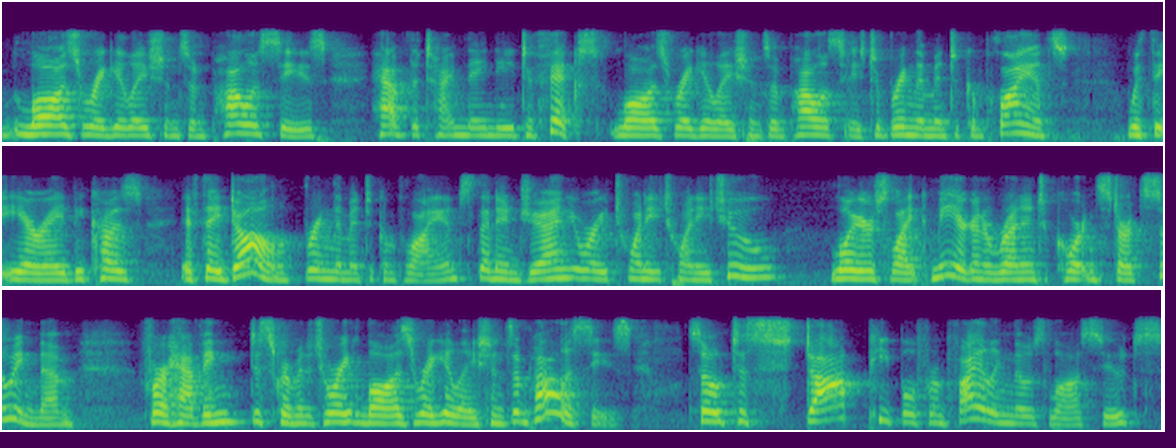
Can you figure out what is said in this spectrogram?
laws, regulations, and policies have the time they need to fix laws, regulations, and policies to bring them into compliance with the ERA. Because if they don't bring them into compliance, then in January 2022, lawyers like me are going to run into court and start suing them for having discriminatory laws, regulations, and policies. So, to stop people from filing those lawsuits,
